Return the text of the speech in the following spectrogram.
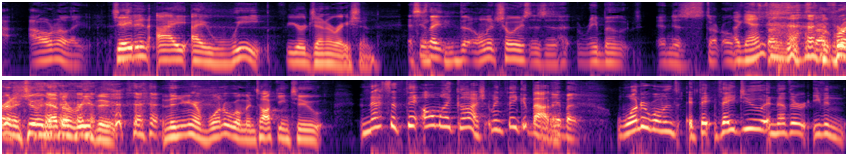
I, I don't know. Like Jaden, I, I weep for your generation. it seems like the only choice is to reboot and just start over Again? Start, start We're going to do another reboot. And then you have Wonder Woman talking to, and that's the thing. Oh my gosh. I mean, think about it. But- Wonder Woman's, if they, if they do another even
